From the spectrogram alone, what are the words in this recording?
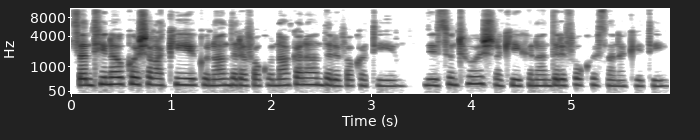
Santino koshanaki kunandare fokunakanandare fokati. Nisantushnaki kanandare fokusanakiti.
